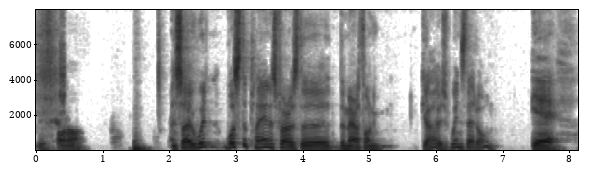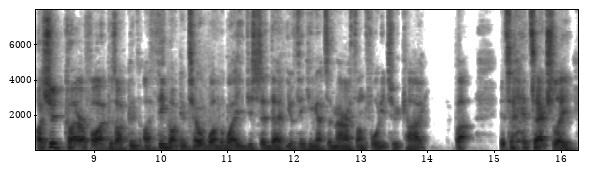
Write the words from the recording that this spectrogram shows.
You're spot on. And so when, what's the plan as far as the the marathon goes? When's that on? Yeah I should clarify because I can. I think I can tell by the way you just said that you're thinking that's a marathon 42k, but it's it's actually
